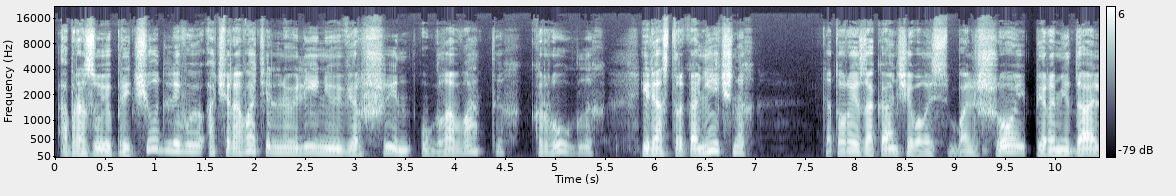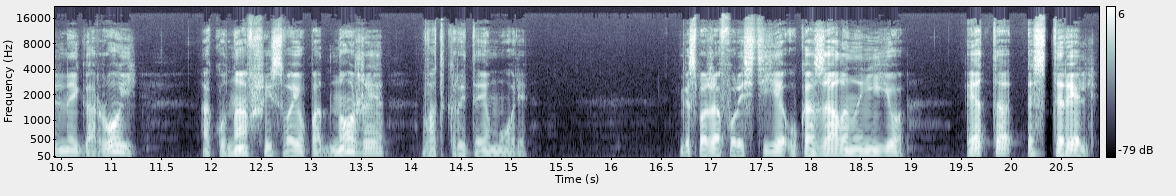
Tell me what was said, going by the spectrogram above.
образуя причудливую очаровательную линию вершин угловатых, круглых или остроконечных, которая заканчивалась большой пирамидальной горой, окунавшей свое подножие в открытое море. Госпожа Форестье указала на нее. Это Эстерель.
